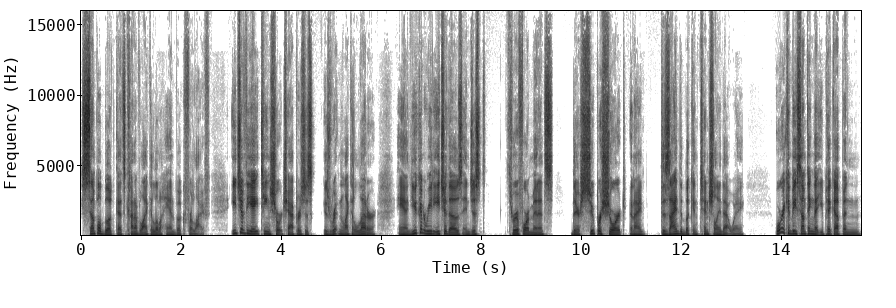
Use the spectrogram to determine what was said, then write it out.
simple book that's kind of like a little handbook for life. Each of the 18 short chapters is, is written like a letter, and you can read each of those in just three or four minutes. They're super short, and I designed the book intentionally that way. Or it can be something that you pick up and,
